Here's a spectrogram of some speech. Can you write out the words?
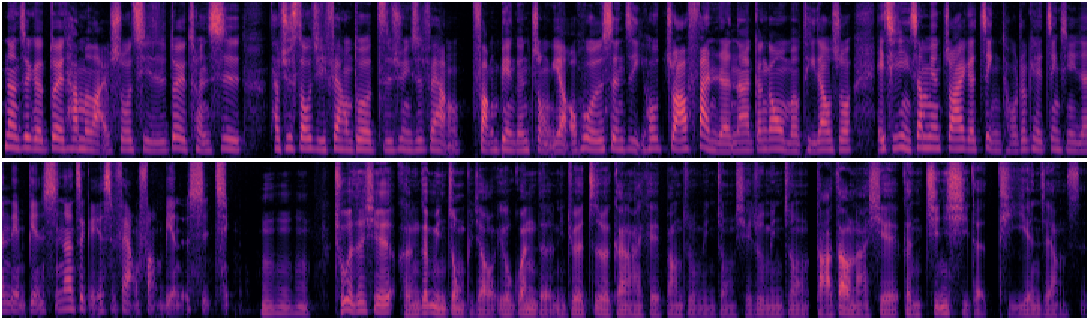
那这个对他们来说，其实对城市他去搜集非常多的资讯是非常方便跟重要，或者是甚至以后抓犯人啊，刚刚我们有提到说，诶，其实你上面抓一个镜头就可以进行人脸辨识，那这个也是非常方便的事情。嗯嗯嗯，除了这些可能跟民众比较有关的，你觉得智慧感还可以帮助民众、协助民众达到哪些更惊喜的体验？这样子？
